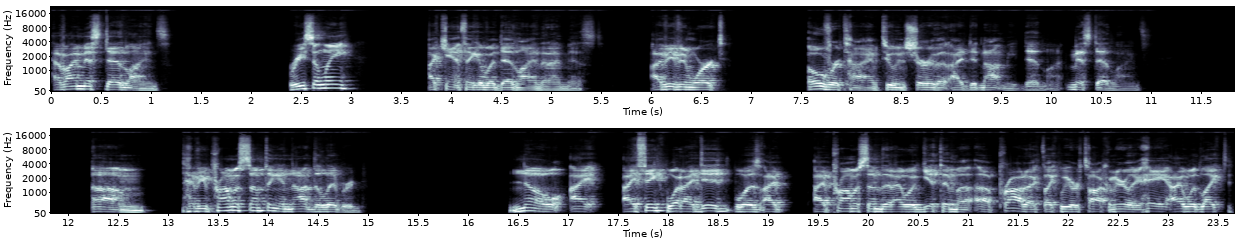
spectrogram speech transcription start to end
have I missed deadlines? Recently, I can't think of a deadline that I missed. I've even worked overtime to ensure that I did not meet deadline miss deadlines. Um, have you promised something and not delivered? No, I I think what I did was I I promised them that I would get them a, a, product like we were talking earlier. Hey, I would like to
